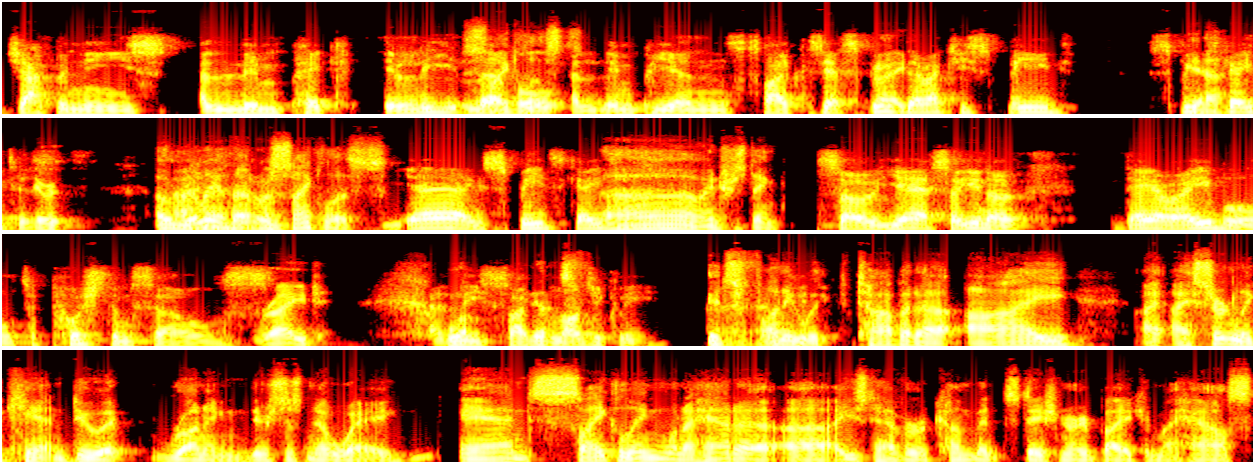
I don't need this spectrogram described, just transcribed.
Japanese Olympic elite level Cyclists. Olympian cyclists. Yeah, speed. Right. They're actually speed speed Yeah, skaters. Oh, really? I thought it was cyclists. Yeah, was speed skaters. Oh, interesting. so yeah, so you know, they are able to push themselves Right. at Well, least psychologically. It's Uh, funny and with Tabata, I, I I certainly can't do it running. There's just no way. And cycling, when I had a, uh, I used to have a recumbent stationary bike in my house.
